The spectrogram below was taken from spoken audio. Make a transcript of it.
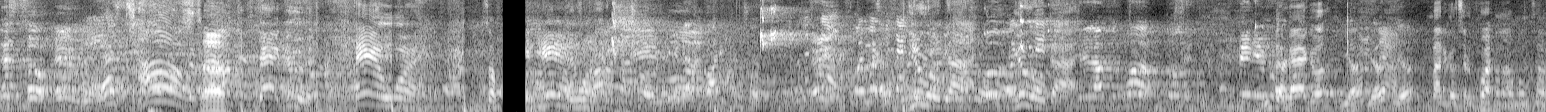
That's tough. That's tough. It's tough. That good. And one. So f***ing and one. Euro guy. Euro guy. You got bag up? Yep, yep, yep. I'm about to go to the parking lot one time.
